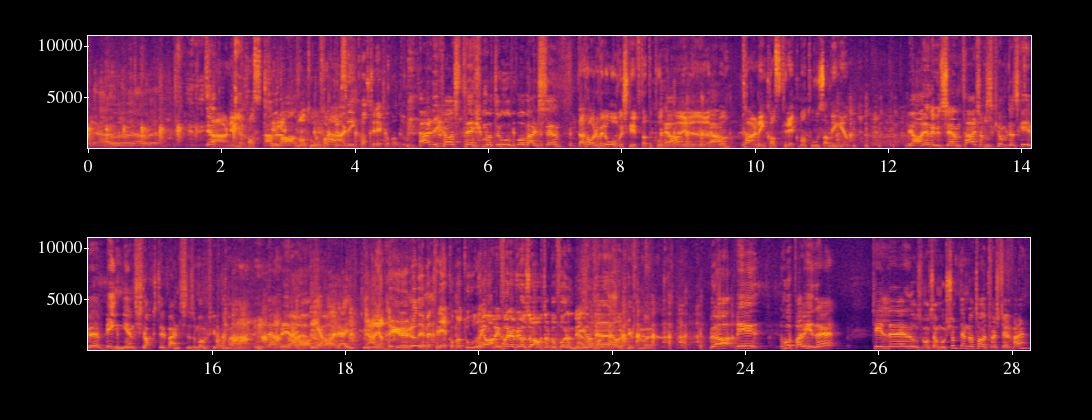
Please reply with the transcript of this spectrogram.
Det er jo, det er jo Terningkast 3,2, faktisk. Terningkast 3,2 Terningkast 3,2 på Berntsen. Der har du vel overskrifta til poden ja, etterpå. Terningkast 3,2, sa Bingen. Vi har en utsendt her som kommer til å skrive 'Bingen slakter Berntsen' som overskrift. Det blir bra. Det har jeg ikke ja, ja, Du gjør jo det med 3,2, da. Ja, vi får øvrig også avtalt på forhånd. Bingen, Bra. Vi hopper videre til eh, noe som også er morsomt, nemlig å ta ut førsteelveren.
